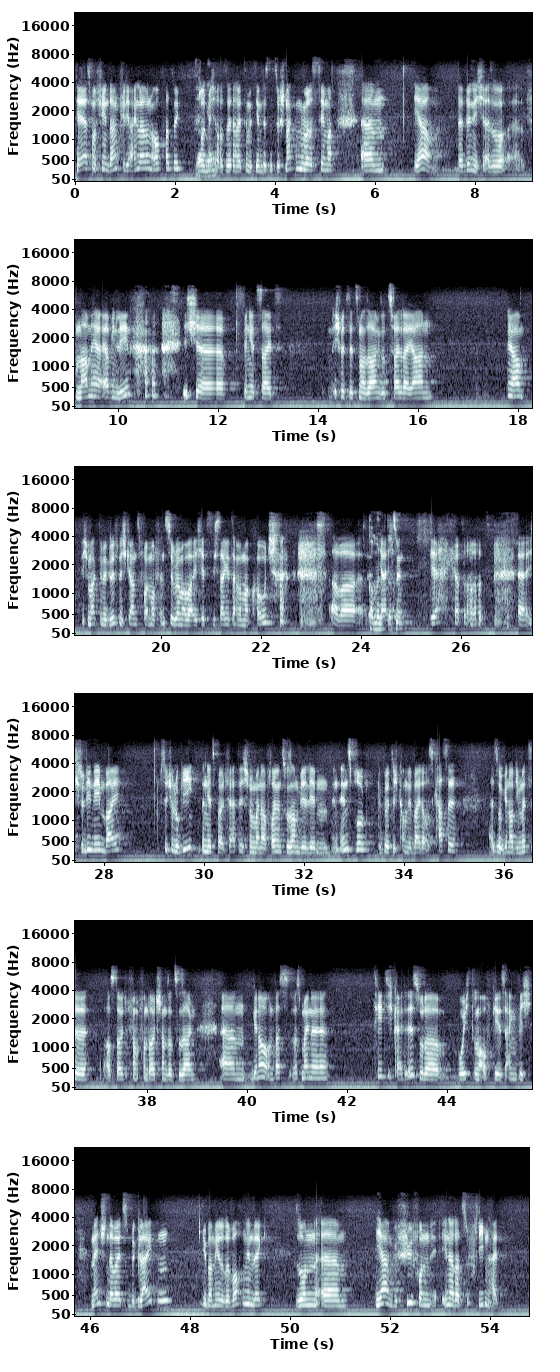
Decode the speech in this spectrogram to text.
Ja, erstmal vielen Dank für die Einladung auch, Patrick. Ja, Freut mich auch sehr, heute mit dir ein bisschen zu schnacken über das Thema. Ähm, ja, wer bin ich? Also äh, vom Namen her Erwin Lehn. ich äh, bin jetzt seit, ich würde jetzt mal sagen, so zwei, drei Jahren ja, ich mag den Begriff nicht ganz, vor allem auf Instagram, aber ich jetzt, ich sage jetzt einfach mal Coach. aber Kommen wir ja, noch dazu? Bin, ja, äh, ich studiere nebenbei Psychologie, bin jetzt bald fertig mit meiner Freundin zusammen. Wir leben in Innsbruck. Gebürtig kommen wir beide aus Kassel, also genau die Mitte aus Deutsch, von, von Deutschland sozusagen. Ähm, genau, und was, was meine Tätigkeit ist oder wo ich drin aufgehe, ist eigentlich Menschen dabei zu begleiten, über mehrere Wochen hinweg so ein, ähm, ja, ein Gefühl von innerer Zufriedenheit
